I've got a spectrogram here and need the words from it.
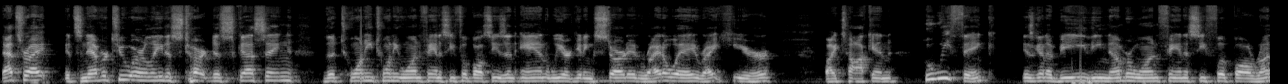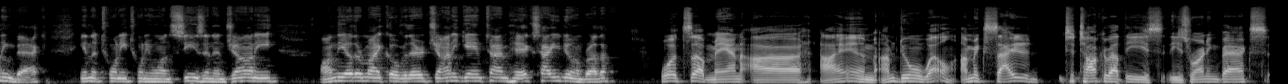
That's right. It's never too early to start discussing the 2021 fantasy football season. And we are getting started right away, right here, by talking who we think is going to be the number one fantasy football running back in the 2021 season. And Johnny, on the other mic over there, Johnny Game Time Hicks. How you doing, brother? What's up, man? Uh, I am. I'm doing well. I'm excited to talk about these these running backs.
